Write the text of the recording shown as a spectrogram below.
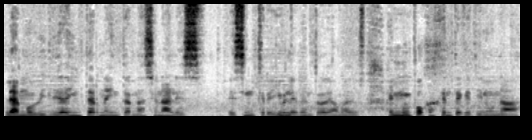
La movilidad interna e internacional es, es increíble dentro de Amadeus. Hay muy poca gente que tiene una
